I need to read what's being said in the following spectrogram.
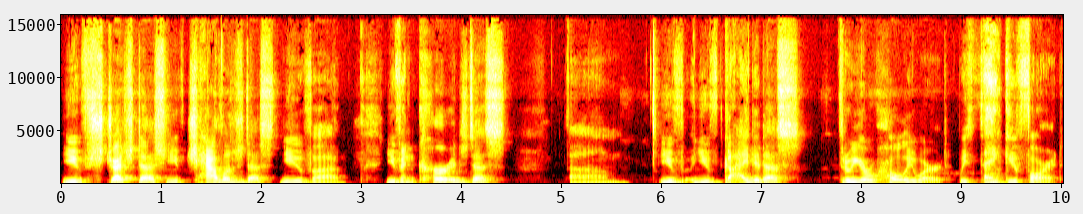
You've stretched us. You've challenged us. You've uh, you've encouraged us. Um, you've you've guided us through your holy word. We thank you for it.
